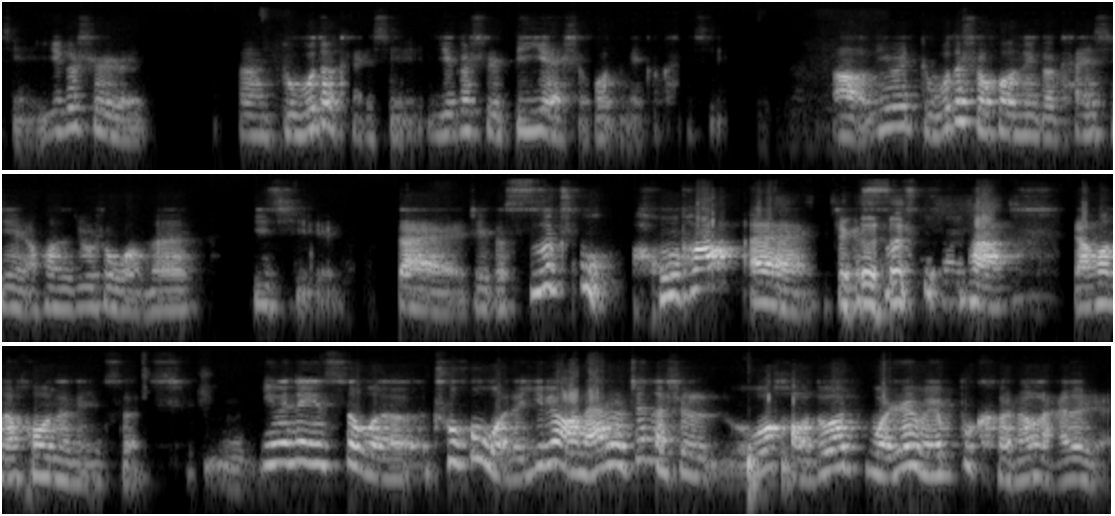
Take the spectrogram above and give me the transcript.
心，一个是。嗯，读的开心，一个是毕业时候的那个开心，啊，因为读的时候那个开心，然后呢，就是我们一起在这个私处轰趴，哎，这个私处轰趴，然后呢，轰的那一次，因为那一次我出乎我的意料，来了真的是我好多我认为不可能来的人，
